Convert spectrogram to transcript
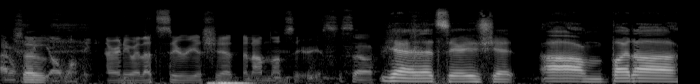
I don't So- think y'all want me there anyway. That's serious shit, and I'm not serious. So Yeah, that's serious shit. Um, but uh,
